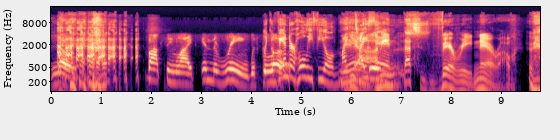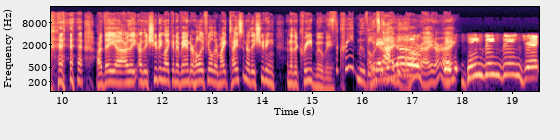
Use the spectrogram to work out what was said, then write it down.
no. boxing like in the ring with like gloves. Evander Holyfield, Mike Yeah. Tyson. I mean, that's very narrow. are they uh, are they are they shooting like an Evander Holyfield or Mike Tyson? Or are they shooting another Creed movie? it's the Creed movie. Oh, it's is there gotta you be. go. All right, all They right. get Ding, ding, ding, Jack.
